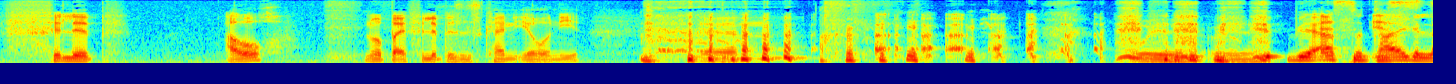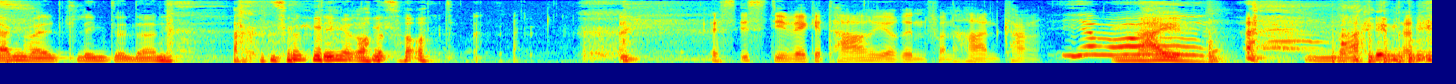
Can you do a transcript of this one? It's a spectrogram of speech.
Philipp auch. Nur bei Philipp ist es keine Ironie. ähm, oh je, oh je. Wie er erst total gelangweilt klingt und dann so Dinge raushaut. Es ist die Vegetarierin von Han Kang. Jawohl! Nein! Nein!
